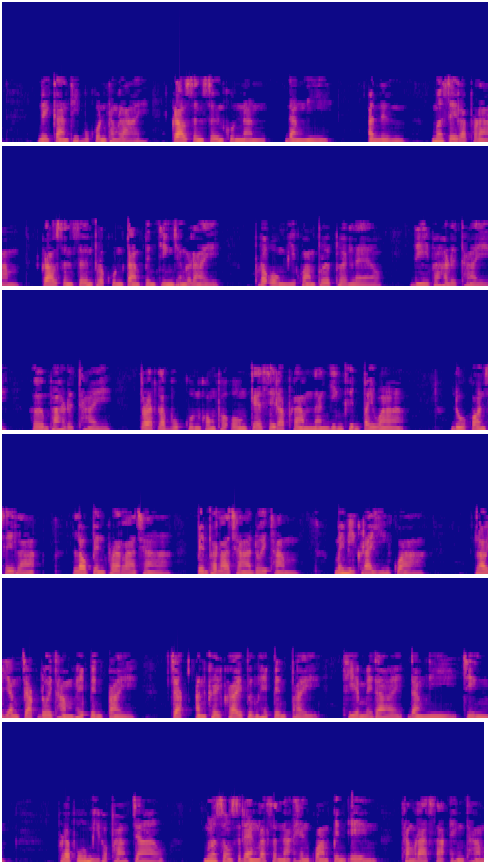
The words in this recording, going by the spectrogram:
ในการที่บุคคลทั้งหลาย กล่าวสรรเสริญคุณนั้น ดังนี้ อันหนึ่ง เมื่อเสรพรามกล่าวสรรเสริญพระคุณตามเป็นจริงอย่างไร พระองค์มีความเพลิดเพลินแล้ว ดีพระหฤทัยเหิมพระหฤทัย ตรัสระบุคุณของพระองค์แก่เสรพรามนั้นยิ่งขึ้นไปว่า ดูก่อนเสละเราเป็นพระราชา เป็นพระราชาโดยธรรม ไม่มีใครยิ่งกว่า เรายังจักโดยธรรมให้เป็นไป จักอันเคยใครพึงให้เป็นไป เทียมไม่ได้ ดังนี้จริง พระผู้มีพระภาคเจ้า เมื่อทรงแสดงลักษณะแห่งความเป็นเอง ทั้งรักษะแห่งธรรม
